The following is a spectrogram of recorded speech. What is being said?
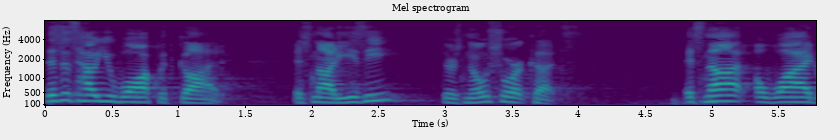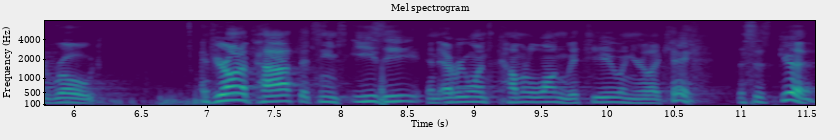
This is how you walk with God. It's not easy, there's no shortcuts. It's not a wide road. If you're on a path that seems easy and everyone's coming along with you and you're like, hey, this is good,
